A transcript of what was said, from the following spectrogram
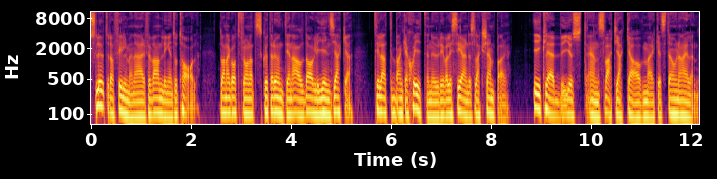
slutet av filmen är förvandlingen total, då han har gått från att skutta runt i en alldaglig jeansjacka till att banka skiten ur rivaliserande slagskämpar iklädd just en svart jacka av märket Stone Island.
